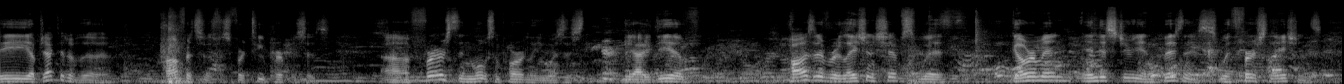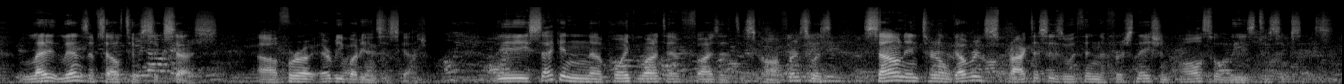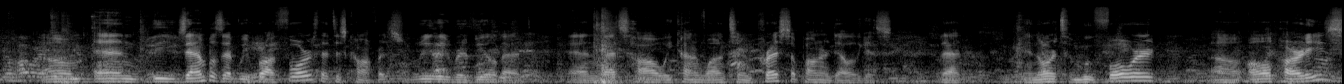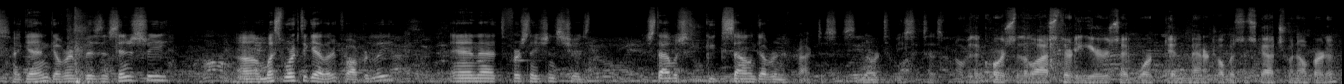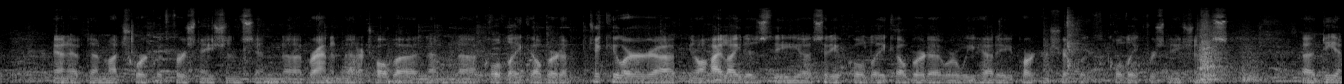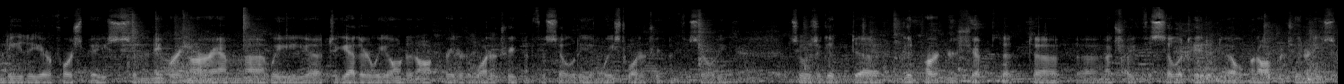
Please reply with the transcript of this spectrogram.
The objective of the conference was for two purposes. Uh, first and most importantly was this, the idea of positive relationships with government, industry, and business with First Nations lends itself to success uh, for everybody in Saskatchewan. The second uh, point we wanted to emphasize at this conference was sound internal governance practices within the First Nation also leads to success. Um, and the examples that we brought forth at this conference really reveal that. And that's how we kind of wanted to impress upon our delegates that in order to move forward, uh, all parties, again, government, business, industry, uh, must work together properly, and that First Nations should establish sound governance practices in order to be successful. Over the course of the last 30 years, I've worked in Manitoba, Saskatchewan, Alberta, and have done much work with First Nations in uh, Brandon, Manitoba, and then uh, Cold Lake, Alberta. Particular, uh, you know, highlight is the uh, city of Cold Lake, Alberta, where we had a partnership with Cold Lake First Nations, DND, uh, the Air Force Base, and the neighboring RM. Uh, we together we owned and operated a water treatment facility and wastewater treatment facility. So it was a good, good partnership that actually facilitated development opportunities.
